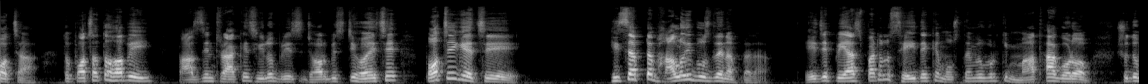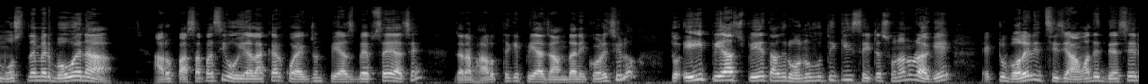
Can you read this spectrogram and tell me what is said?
পচা। তো পচা তো হবেই। পাঁচ দিন ট্রাকে ছিল ঝড় বৃষ্টি হয়েছে, পচে গেছে। হিসাবটা ভালোই বুঝলেন আপনারা। এই যে পেঁয়াজ পাঠালো, সেই দেখে মুসলিমের উপর কি মাথা গরম। শুধু মুসলিমের বউয়ে না আরও পাশাপাশি ওই এলাকার কয়েকজন পেঁয়াজ ব্যবসায়ী আছে, যারা ভারত থেকে পেঁয়াজ আমদানি করেছিল। তো এই পেঁয়াজ পেয়ে তাদের অনুভূতি কি সেটা শোনানোর আগে একটু বলে নিচ্ছি যে আমাদের দেশের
